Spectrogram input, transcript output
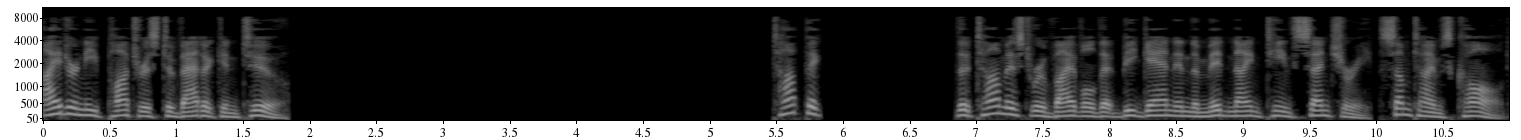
Aeterni Patris to Vatican II The Thomist revival that began in the mid-19th century, sometimes called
